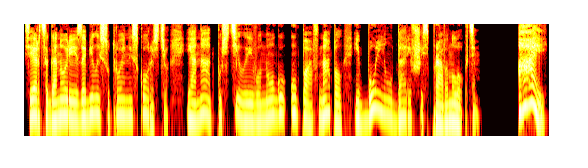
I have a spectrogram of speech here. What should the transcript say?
Сердце Ганории забилось с утроенной скоростью, и она отпустила его ногу, упав на пол и больно ударившись правым локтем. «Ай!»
